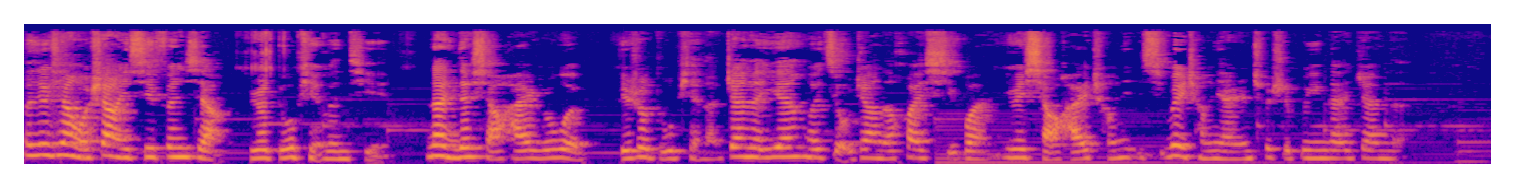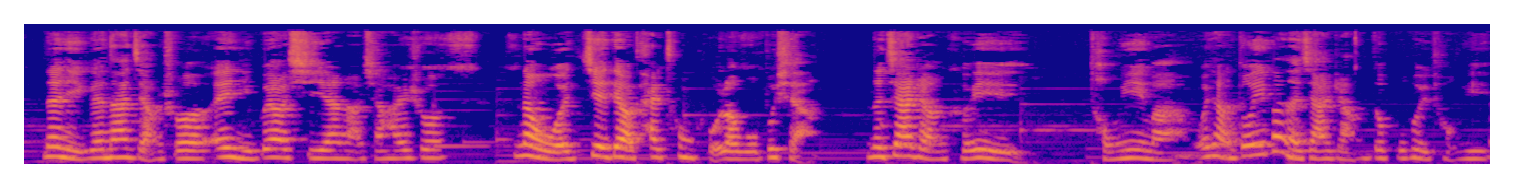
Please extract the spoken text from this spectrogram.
那就像我上一期分享，比如说毒品问题。那你的小孩如果别说毒品了，沾了烟和酒这样的坏习惯，因为小孩成未成年人确实不应该沾的。那你跟他讲说，哎，你不要吸烟了。小孩说，那我戒掉太痛苦了，我不想。那家长可以同意吗？我想多一半的家长都不会同意。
